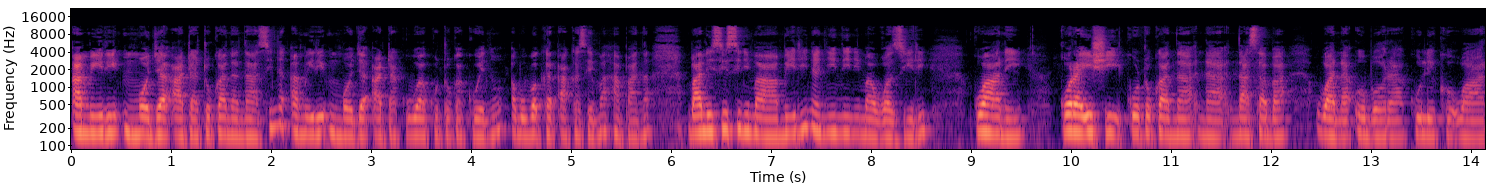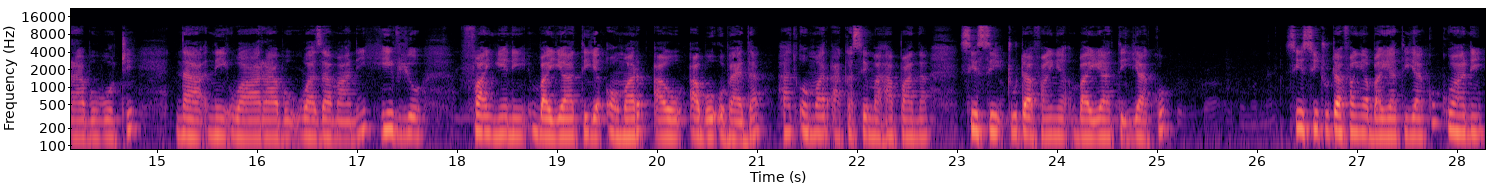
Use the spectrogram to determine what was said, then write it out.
Amiri mmoja atatokana nasi na amiri mmoja atakuwa kutoka kwenu. Abubakar akasema hapana bali sisi ni maamiri na nyini ni mawaziri kwani kuraishi kutokana na nasaba wana ubora kuliko waarabu wote na ni waarabu wa zamani. Hivyo fanyeni bayati ya omar au abu ubaida. Hat omar akasema hapana sisi tutafanya bayati yako. Sisi tutafanya bayati yako kwani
